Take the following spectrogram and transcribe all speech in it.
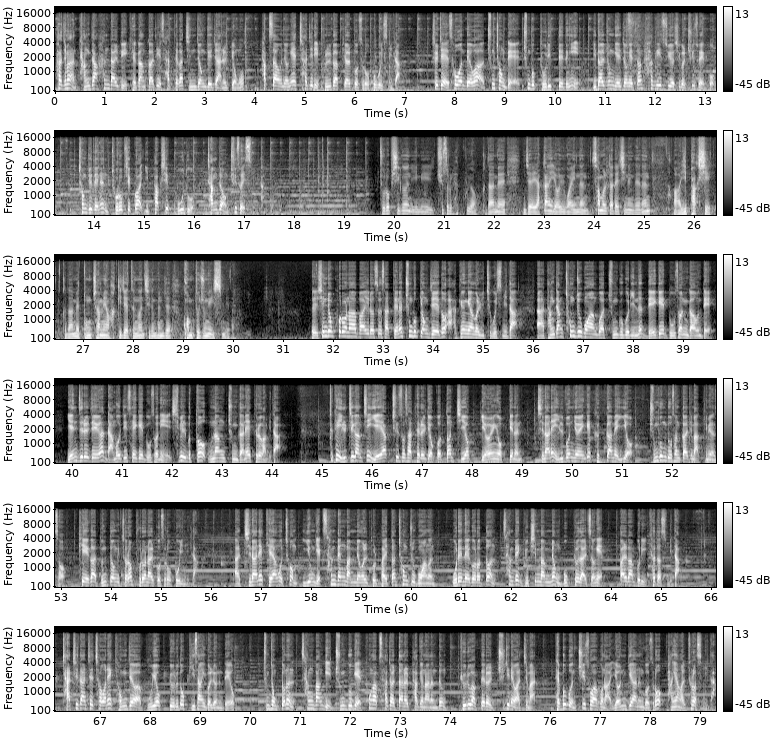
하지만 당장 한 달 뒤 개강까지 사태가 진정되지 않을 경우 학사 운영에 차질이 불가피할 것으로 보고 있습니다. 실제 서원대와 충청대, 충북도립대 등이 이달 중 예정했던 학위 수여식을 취소했고 청주대는 졸업식과 입학식 모두 잠정 취소했습니다. 졸업식은 이미 취소를 했고요. 그다음에 이제 약간의 여유가 있는 3월 달에 진행되는 어, 입학식, 그다음에 동참형 학기제 등은 지금 현재 검토 중에 있습니다. 네, 신종 코로나 바이러스 사태는 충북 경제에도 악영향을 미치고 있습니다. 아, 당장 청주공항과 중국을 잇는 4개 노선 가운데 옌지를 제외한 나머지 3개 노선이 10일부터 운항 중단에 들어갑니다. 특히 일찌감치 예약 취소 사태를 겪었던 지역 여행업계는 지난해 일본 여행객 급감에 이어 중국 노선까지 막히면서 피해가 눈덩이처럼 불어날 것으로 보입니다. 아, 지난해 개항 후 처음 이용객 300만 명을 돌파했던 청주공항은 올해 내걸었던 360만 명 목표 달성에 빨간불이 켜졌습니다. 자치단체 차원의 경제와 무역 교류도 비상이 걸렸는데요. 충청북도는 상반기 중국의 통합사절단을 파견하는 등 교류 확대를 추진해 왔지만 대부분 취소하거나 연기하는 것으로 방향을 틀었습니다.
